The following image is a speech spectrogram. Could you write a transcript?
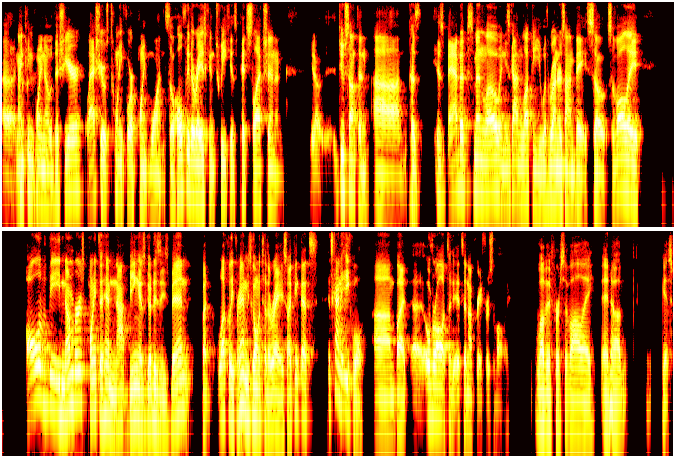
uh, 19.0 this year. Last year was 24.1. So hopefully the Rays can tweak his pitch selection and, you know, do something. Um, cause his BABIP's been low and he's gotten lucky with runners on base. So Civale, all of the numbers point to him not being as good as he's been. But luckily for him, he's going to the Rays. So I think that's it's kind of equal. Um, but uh, overall, it's a, it's an upgrade for Civale. Love it for Civale, and um, yes,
